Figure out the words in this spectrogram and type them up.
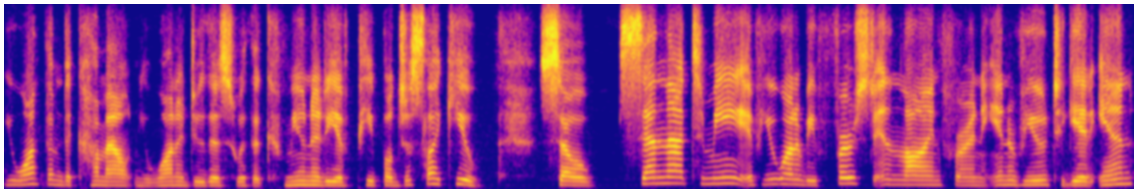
you want them to come out and you want to do this with a community of people just like you. So send that to me if you want to be first in line for an interview to get in.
